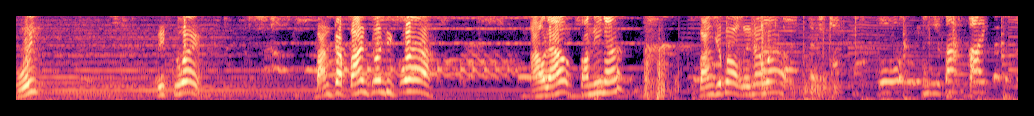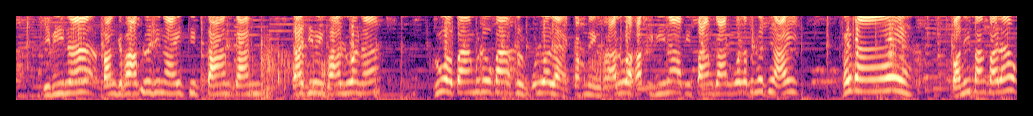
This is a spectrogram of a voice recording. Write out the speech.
โอ้ยติดด้วย บังกลับบ้านก่อนดีกว่า เอาแล้วตอนนี้นะ บังจะบอกเลยนะว่าอีพีหนะบังจะพาเพื่อนที่ไหน ติดตามกันได้ที่หนึ่งพาล้วนนะรั่วบางไม่รั่วบางสรุปก็รั่วแหละกับหนึ่งพารั่วครับอีพีหน้าติดตามกันว่าเราเป็นเรื่องที่ไหนบ๊ายบายตอนนี้บางไปแล้ว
